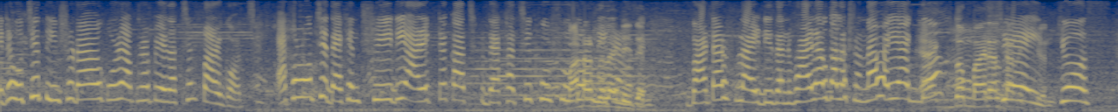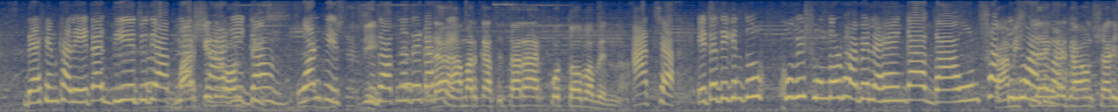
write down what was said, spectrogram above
এটা হচ্ছে তিনশো টাকা করে আপনারা পেয়ে যাচ্ছেন পার গজ। এখন হচ্ছে দেখেন থ্রি ডি আরেকটা কাজ দেখাচ্ছি খুব সুন্দর butterfly design butterfly design viral collection না ভাইয়া একদম? একদম ভাইরাল সেই জোস। দেখেন খালি এটা দিয়ে যদি আপনার শাড়ি গাউন ওয়ান পিস শুধু আপনাদের এটা কাছে? আমার কাছে ছাড়া আর কোথাও পাবেন না। আচ্ছা এটা দিয়ে কিন্তু খুবই সুন্দরভাবে লেহেঙ্গা গাউন সব কিছু বানাতে লেহেঙ্গা পারবেন। গাউন শাড়ি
